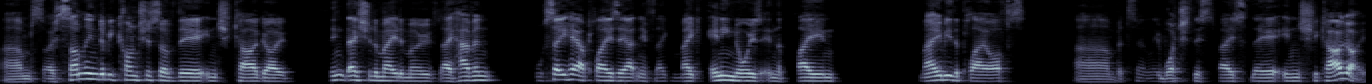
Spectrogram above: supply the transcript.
Um, so something to be conscious of there in Chicago. I think they should have made a move. They haven't. We'll see how it plays out and if they can make any noise in the play-in, maybe the playoffs. Um, but certainly watch this space there in Chicago.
